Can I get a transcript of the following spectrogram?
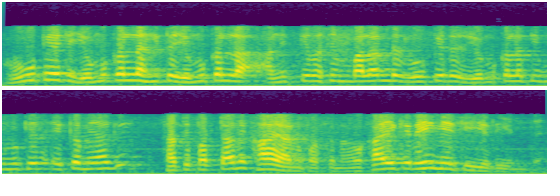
රූපයට යොමු කළා හිත යොමු කළා අනිත්‍ය වශයෙන් බලන්න රූපයට යොමු කළා තිබුණු කියන එක මෙයාගේ සතිපට්ඨානේ කායානුපස්සනාව. කය කෙරෙහි මේ සීය තියෙනවා.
